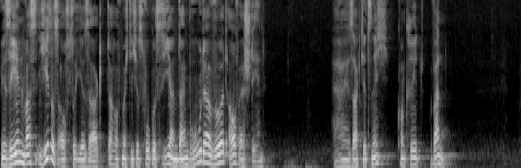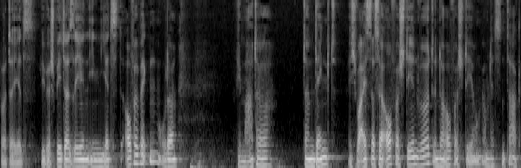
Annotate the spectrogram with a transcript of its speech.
wir sehen, was Jesus auch zu ihr sagt. Darauf möchte ich es fokussieren. Dein Bruder wird auferstehen. Ja, er sagt jetzt nicht konkret wann. Wird er jetzt, wie wir später sehen, ihn jetzt auferwecken oder wie Martha dann denkt, ich weiß, dass er auferstehen wird in der Auferstehung am letzten Tag.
